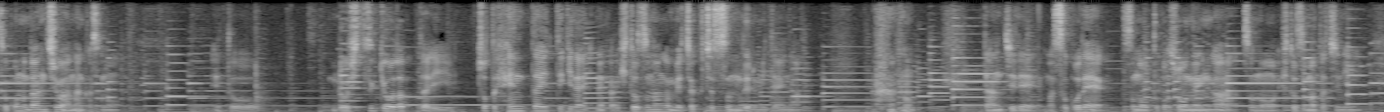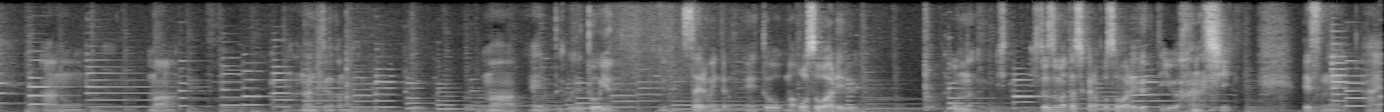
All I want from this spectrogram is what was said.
そこの団地はなんかそのえっ、と露出狂だったりちょっと変態的ななんか人妻がめちゃくちゃ住んでるみたいな団地で、まあ、そこでその男少年がその人妻たちにあのまあなんていうのかな。まあ、えっと、これどういう伝えればいいんだろう、えっとまあ、襲われる。女人妻たちから襲われるっていう話。ですね。はい。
